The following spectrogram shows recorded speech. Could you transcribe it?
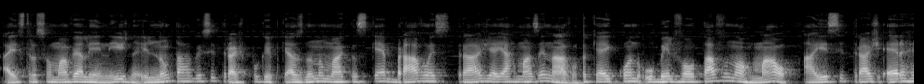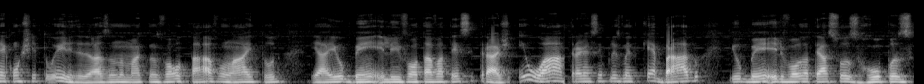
Aí se transformava em alienígena, ele não estava com esse traje. Por quê? Porque as nanomáquinas quebravam esse traje e aí armazenavam. Só que aí quando o Ben voltava ao normal, aí esse traje era reconstituído, entendeu? As nanomáquinas voltavam lá e tudo. E aí o Ben ele voltava a ter esse traje. E o A, o traje é simplesmente quebrado e o Ben ele volta a ter as suas roupas,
